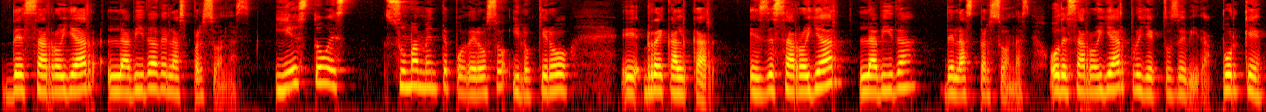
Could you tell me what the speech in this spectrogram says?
desarrollar la vida de las personas. Y esto es sumamente poderoso y lo quiero eh, recalcar, es desarrollar la vida de las personas o desarrollar proyectos de vida. ¿Por qué?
